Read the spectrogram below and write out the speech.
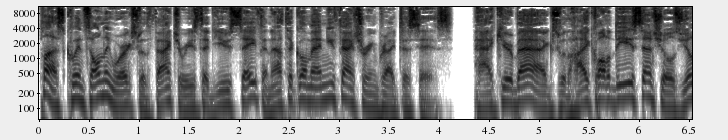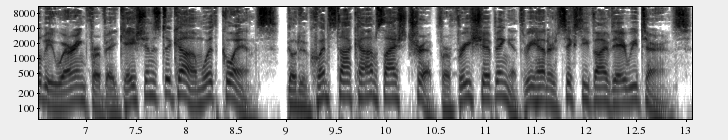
Plus, Quince only works with factories that use safe and ethical manufacturing practices. Pack your bags with high-quality essentials you'll be wearing for vacations to come with Quince. Go to quince.com slash trip for free shipping and 365-day returns.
